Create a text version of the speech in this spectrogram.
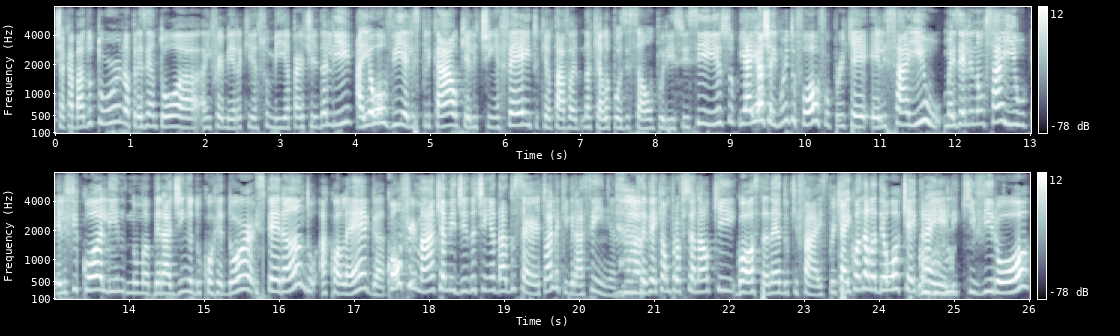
tinha acabado o turno, apresentou a, a enfermeira que assumia a partir dali. Aí eu ouvi ele explicar o que ele tinha feito, que eu tava naquela posição por isso, isso e isso. E aí eu achei muito fofo, porque ele saiu, mas ele não saiu. Ele ficou ali numa beiradinha do corredor, esperando a colega confirmar que a medida tinha dado certo. Olha que gracinha. Você vê que é um profissional que gosta, né, do que faz. Porque aí quando ela deu o ok pra Uhum. ele, que virou,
